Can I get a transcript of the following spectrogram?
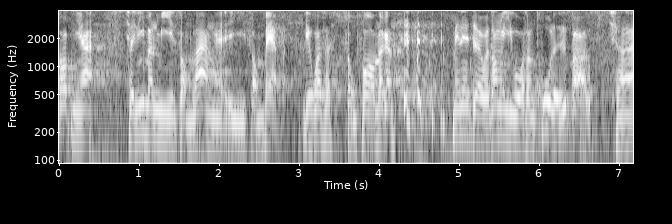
รอบนี้ยใช้นี่มันมี 2 ล่างไงไอ้สองแบบ เรียกว่าสองฟอร์มแล้วกัน ไม่แน่ใจว่าต้องอีโวทั้งคู่เลยหรือเปล่า ใช้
